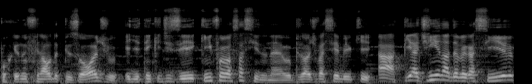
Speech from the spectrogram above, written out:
Porque no final do episódio, ele tem que dizer quem foi o assassino, né? O episódio vai ser meio que, ah, piadinha na delegacia,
